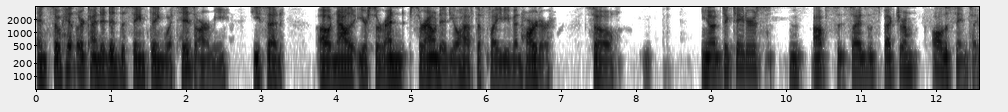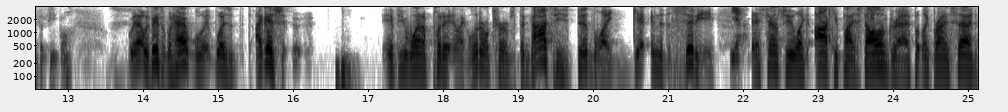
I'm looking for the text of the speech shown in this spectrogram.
and so hitler kind of did the same thing with his army he said oh now that you're surrend- surrounded you'll have to fight even harder so you know, dictators, mm, opposite sides of the spectrum, all the same type of people. Well, that was basically what happened. Was I guess if you want to put it in like literal terms, the Nazis did like get into the city, Yeah. and essentially like occupy Stalingrad. But like Brian said,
